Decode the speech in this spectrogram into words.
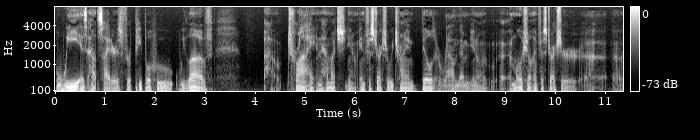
we as outsiders for people who we love uh, try and how much you know infrastructure we try and build around them you know emotional infrastructure uh, uh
